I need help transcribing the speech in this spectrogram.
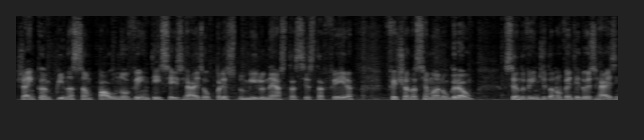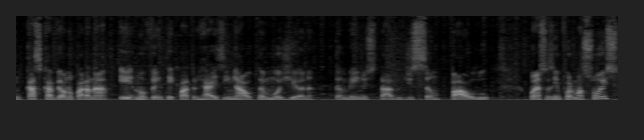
Já em Campinas, São Paulo, 96 reais é o preço do milho nesta sexta-feira. Fechando a semana o grão, sendo vendido a 92 reais em Cascavel, no Paraná, e 94 reais em Alta Mogiana, também no estado de São Paulo. Com essas informações,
